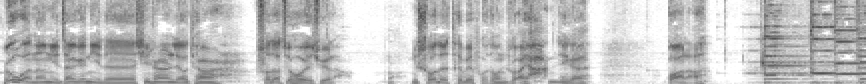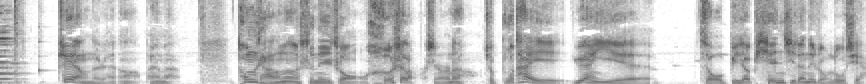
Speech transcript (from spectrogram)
如果呢，你在跟你的心上人聊天，说到最后一句了，你说的特别普通，你说哎呀，你这个挂了啊。这样的人啊，朋友们，通常呢是那种和事佬型的，就不太愿意走比较偏激的那种路线。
